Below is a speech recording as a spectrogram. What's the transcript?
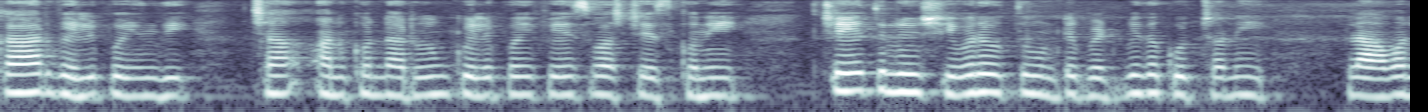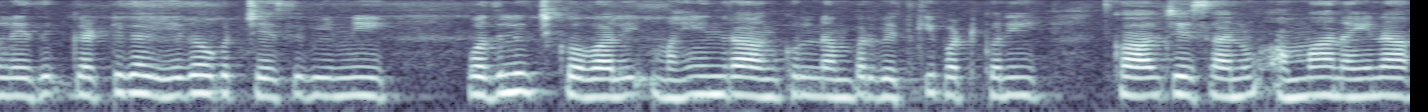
కార్ వెళ్ళిపోయింది. చా అనుకున్న రూమ్కి వెళ్ళిపోయి ఫేస్ వాష్ చేసుకొని చేతులు షివరవుతూ ఉంటే బెడ్ మీద కూర్చొని లాభం లేదు. గట్టిగా ఏదో ఒకటి చేసి వీడిని వదిలించుకోవాలి. మహేంద్ర అంకుల్ నంబర్ వెతికి పట్టుకొని కాల్ చేశాను. అమ్మా నైనా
